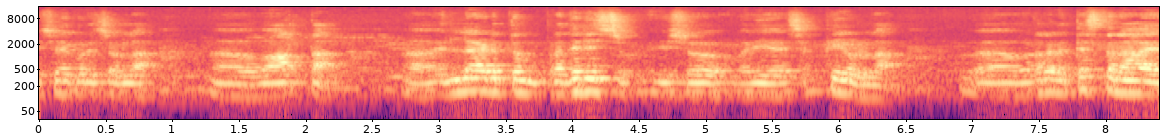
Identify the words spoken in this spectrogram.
ഈശോയെക്കുറിച്ചുള്ള വാർത്ത എല്ലായിടത്തും പ്രചരിച്ചു. ഈശോ വലിയ ശക്തിയുള്ള വളരെ വ്യത്യസ്തനായ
